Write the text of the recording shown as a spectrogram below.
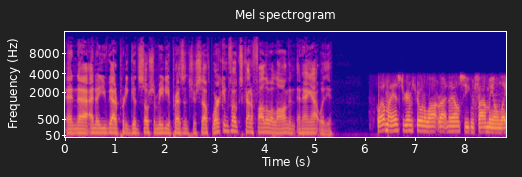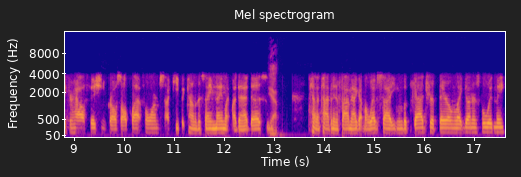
and uh, I know you've got a pretty good social media presence yourself. Where can folks kind of follow along and, and hang out with you? Well, my Instagram's growing a lot right now, so you can find me on Laker Howell Fishing across all platforms. I keep it kind of the same name like my dad does. Yeah. Kind of typing it in and find me. I got my website. You can book a guide trip there on Lake Guntersville with me,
